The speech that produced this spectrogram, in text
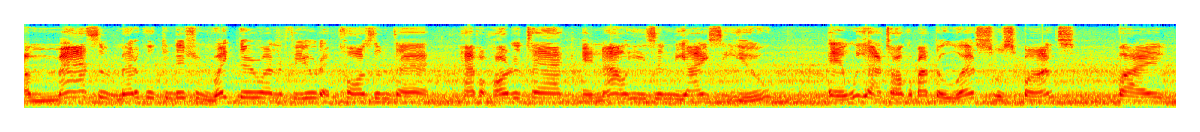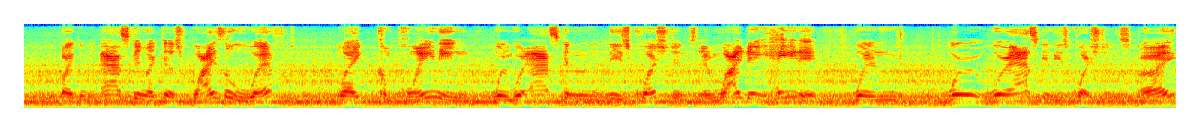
a massive medical condition right there on the field that caused him to have a heart attack, and now he's in the ICU. And we gotta talk about the left's response by like asking like this why is the left like complaining when we're asking these questions and why they hate it when we're we're asking these questions all right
